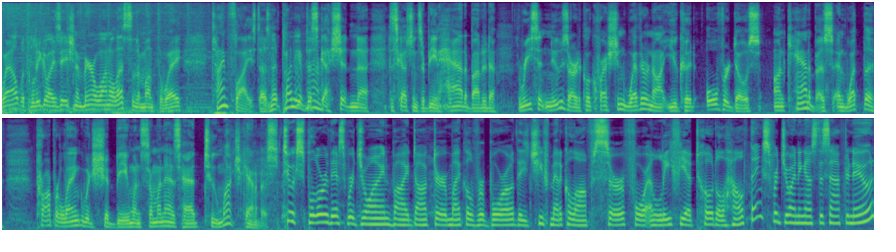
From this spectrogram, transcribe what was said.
Well, with the legalization of marijuana less than a month away, time flies, doesn't it? Plenty of discussion uh, discussions are being had about it. A recent news article questioned whether or not you could overdose on cannabis and what the proper language should be when someone has had too much cannabis. to explore this, we're joined by Dr. Michael Verbora, the Chief Medical Officer for Aleafia Total Health. Thanks for joining us this afternoon.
